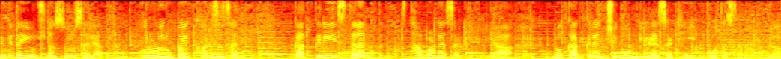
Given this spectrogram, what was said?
विविध योजना सुरू झाल्या. करोडो रुपये खर्च झाले. कातकरी स्थलांत थांबवण्यासाठी या व कातकऱ्यांची नोंद घेण्यासाठी होत असताना मात्र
